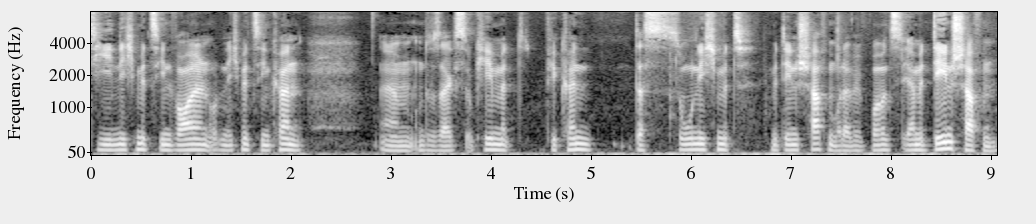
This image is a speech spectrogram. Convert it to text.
die nicht mitziehen wollen oder nicht mitziehen können. Ähm, und du sagst, okay, mit, wir können das so nicht mit, mit denen schaffen oder wir wollen es eher mit denen schaffen.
